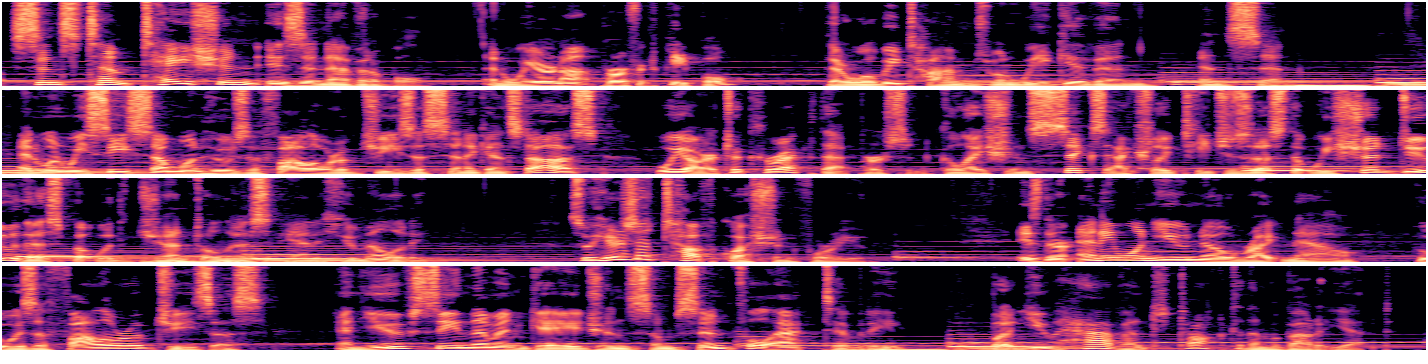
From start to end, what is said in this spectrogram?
Since temptation is inevitable, and we are not perfect people, there will be times when we give in and sin. And when we see someone who's a follower of Jesus sin against us, we are to correct that person. Galatians 6 actually teaches us that we should do this, but with gentleness and humility. So here's a tough question for you Is there anyone you know right now who is a follower of Jesus, and you've seen them engage in some sinful activity, but you haven't talked to them about it yet?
